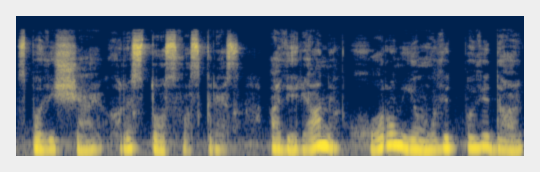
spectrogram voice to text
сповіщає Христос Воскрес, а віряни хором йому відповідають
